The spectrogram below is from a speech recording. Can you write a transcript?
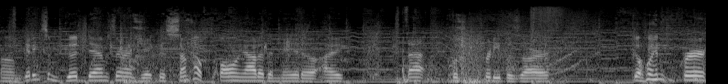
Um, getting some good damage there on JK somehow falling out of the NATO. I that looked pretty bizarre. Going for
